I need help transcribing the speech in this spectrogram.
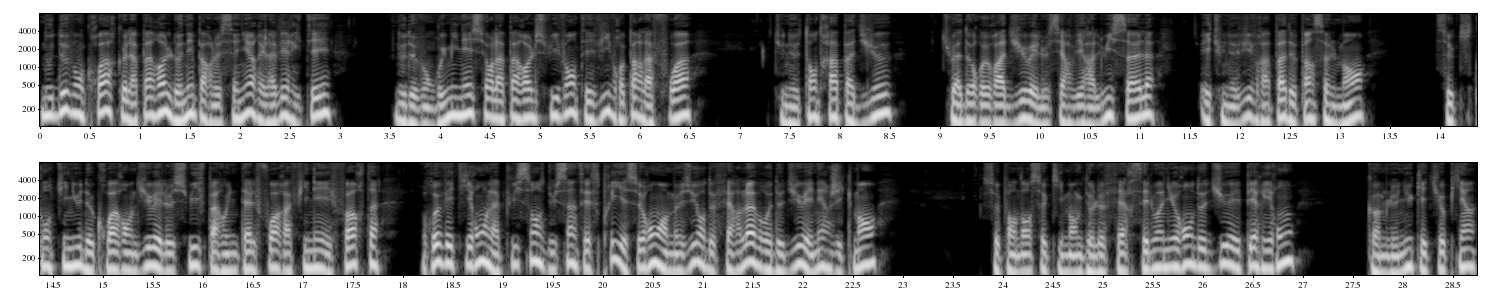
nous devons croire que la parole donnée par le Seigneur est la vérité. Nous devons ruminer sur la parole suivante et vivre par la foi. Tu ne tenteras pas Dieu, tu adoreras Dieu et le serviras lui seul, et tu ne vivras pas de pain seulement. Ceux qui continuent de croire en Dieu et le suivent par une telle foi raffinée et forte revêtiront la puissance du Saint-Esprit et seront en mesure de faire l'œuvre de Dieu énergiquement. Cependant ceux qui manquent de le faire s'éloigneront de Dieu et périront. Comme le nuque éthiopien,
